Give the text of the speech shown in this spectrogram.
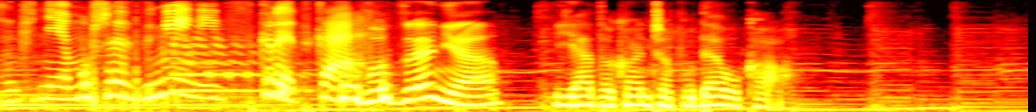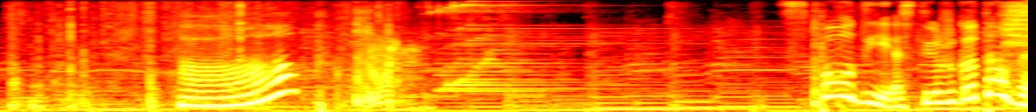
Pięknie, muszę zmienić skrytkę. Powodzenia! Ja dokończę pudełko. Hop! Spód jest już gotowy.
